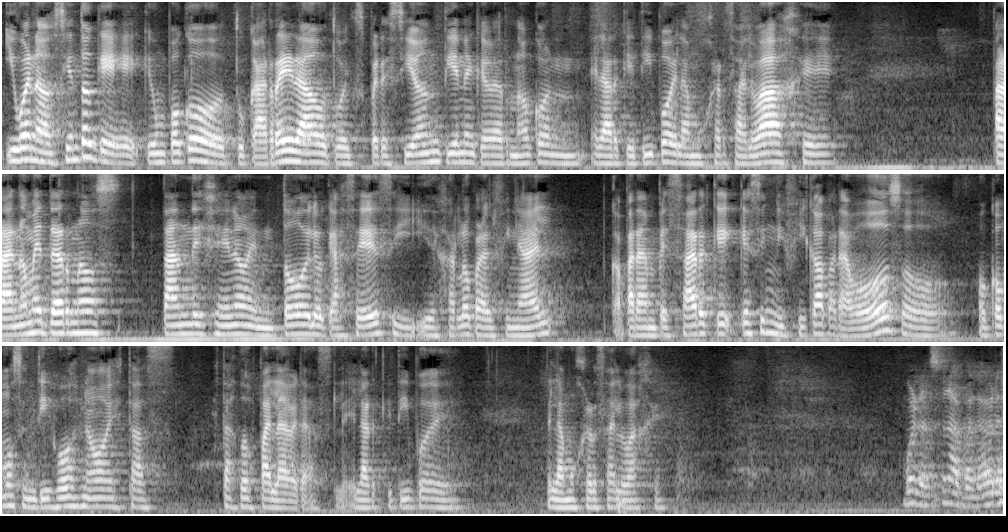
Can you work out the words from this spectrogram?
Y bueno, siento que, que, un poco tu carrera o tu expresión tiene que ver ¿no? con el arquetipo de la mujer salvaje, para no meternos tan de lleno en todo lo que haces y, dejarlo para el final, para empezar, ¿qué, qué significa para vos o, cómo sentís vos ¿no? estas, estas dos palabras, el arquetipo de la mujer salvaje? Bueno, es una palabra,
